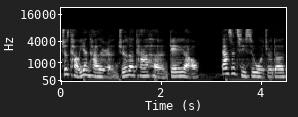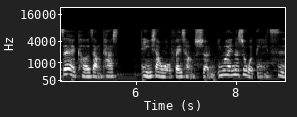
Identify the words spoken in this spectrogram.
就是讨厌他的人觉得他很 gay 哦。但是其实我觉得这位科长他影响我非常深，因为那是我第一次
